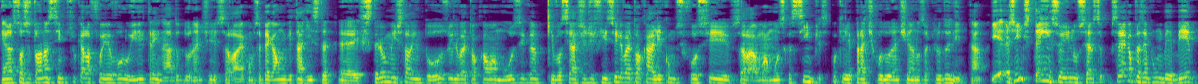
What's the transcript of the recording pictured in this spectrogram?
Ela só se torna simples porque ela foi evoluída e treinada durante, sei lá, é como você pegar um guitarrista é, extremamente talentoso, ele vai tocar uma música que você acha difícil, ele vai tocar ali como se fosse, sei lá, uma música simples, porque ele praticou durante anos aquilo dali, tá? E a gente tem isso aí no cérebro. Você pega, por exemplo, um bebê,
